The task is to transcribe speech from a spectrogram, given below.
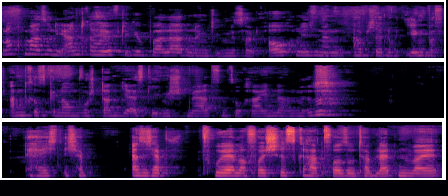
nochmal so die andere Hälfte geballert und dann ging das halt auch nicht. Und dann habe ich halt noch irgendwas anderes genommen, wo stand ja es gegen Schmerzen so rein damit. Echt? Ich habe, also ich habe früher immer voll Schiss gehabt vor so Tabletten, weil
